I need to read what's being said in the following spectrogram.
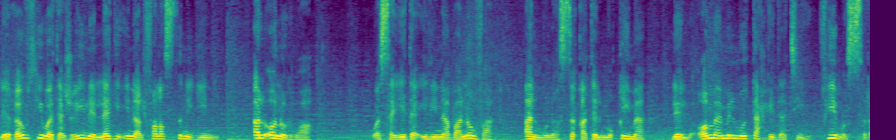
لغوث وتشغيل اللاجئين الفلسطينيين الأونروا والسيدة إلينا بانوفا المنسقة المقيمة للأمم المتحدة في مصر.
